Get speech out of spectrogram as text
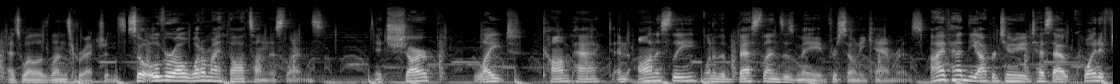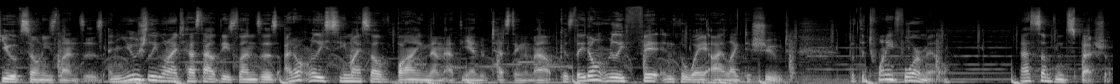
as well as lens corrections. So overall, what are my thoughts on this lens? It's sharp, light, compact, and honestly, one of the best lenses made for Sony cameras. I've had the opportunity to test out quite a few of Sony's lenses, and usually when I test out these lenses, I don't really see myself buying them at the end of testing them out, because they don't really fit into the way I like to shoot. But the 24mm, that's something special.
